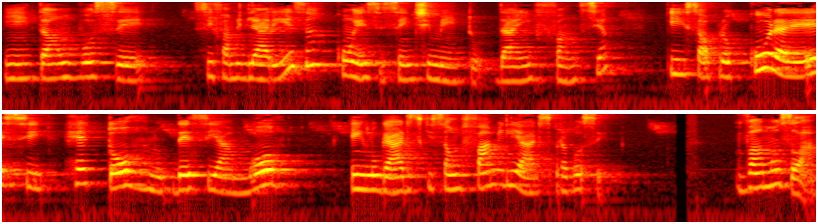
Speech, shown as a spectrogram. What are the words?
E então você se familiariza com esse sentimento da infância e só procura esse retorno desse amor em lugares que são familiares para você. Vamos lá.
